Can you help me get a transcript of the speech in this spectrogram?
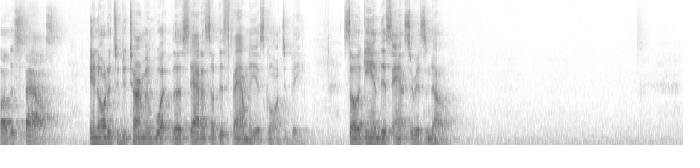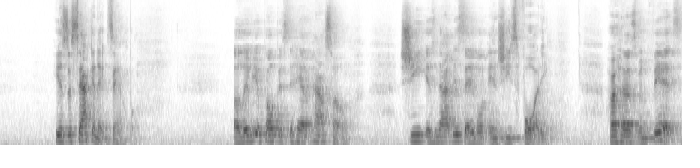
or the spouse in order to determine what the status of this family is going to be. So again, this answer is no. Here's the second example. Olivia Pope is the head of household. She is not disabled and she's 40. Her husband Fitz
